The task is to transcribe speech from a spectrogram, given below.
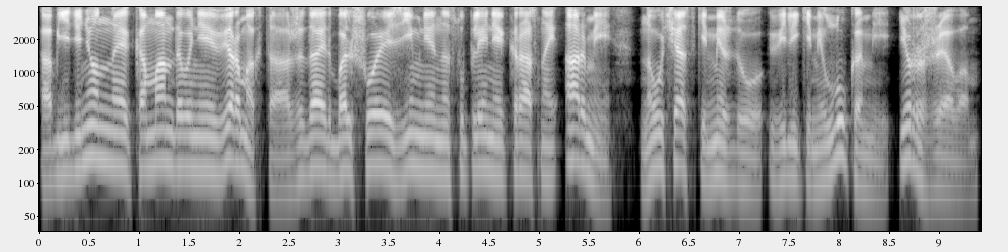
Объединенное командование вермахта ожидает большое зимнее наступление Красной Армии на участке между Великими Луками и Ржевом.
